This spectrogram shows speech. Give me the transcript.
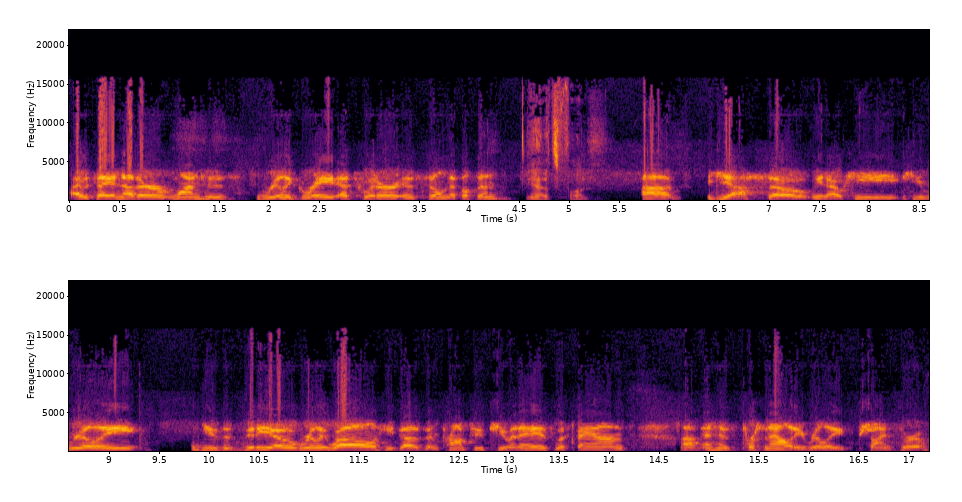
I would say another one who's really great at Twitter is Phil Mickelson. Yeah, it's fun. Uh, yeah, so you know he he really uses video really well. He does impromptu Q and A's with fans, um, and his personality really shines through.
